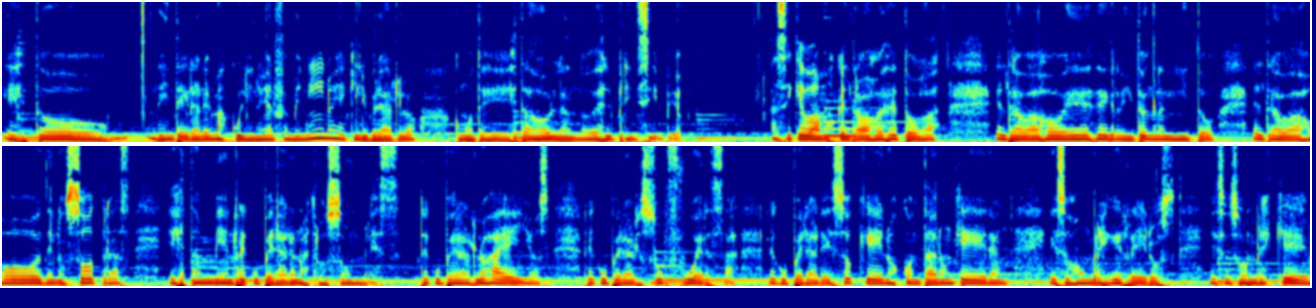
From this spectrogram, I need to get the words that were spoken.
esto de integrar el masculino y el femenino y equilibrarlo como te he estado hablando desde el principio. Así que vamos, que el trabajo es de todas, el trabajo es de granito en granito, el trabajo de nosotras es también recuperar a nuestros hombres, recuperarlos a ellos, recuperar su fuerza, recuperar eso que nos contaron que eran esos hombres guerreros, esos hombres que,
